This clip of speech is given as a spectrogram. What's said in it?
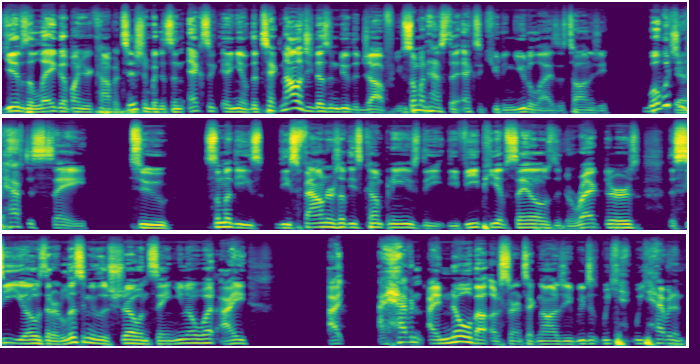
gives a leg up on your competition but it's an ex you know the technology doesn't do the job for you someone has to execute and utilize this technology what would you yes. have to say to some of these these founders of these companies the the vp of sales the directors the ceos that are listening to the show and saying you know what? I i i haven't i know about a certain technology. We just we can't we haven't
